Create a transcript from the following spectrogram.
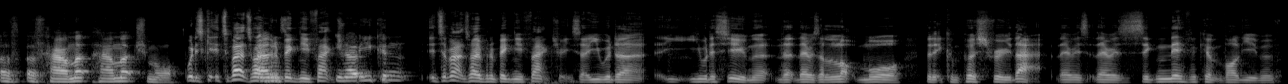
of of how much how much more. Well, it's, it's about to open and, a big new factory. You know, you can. It's about to open a big new factory, so you would uh, you would assume that, that there is a lot more that it can push through that. There is there is a significant volume of,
